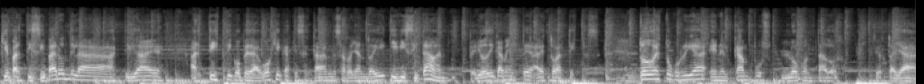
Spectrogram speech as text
que participaron de las actividades artístico-pedagógicas que se estaban desarrollando ahí y visitaban periódicamente a estos artistas. Todo esto ocurría en el campus Lo Contador, ¿cierto? Allá,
